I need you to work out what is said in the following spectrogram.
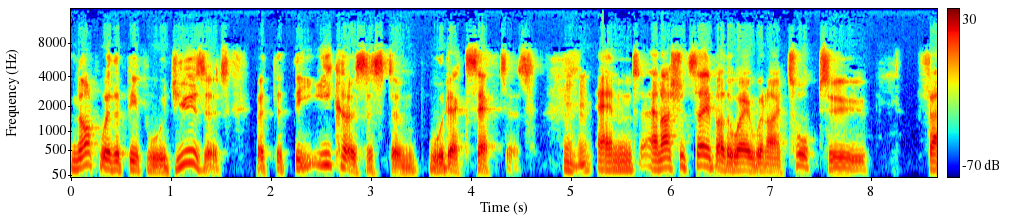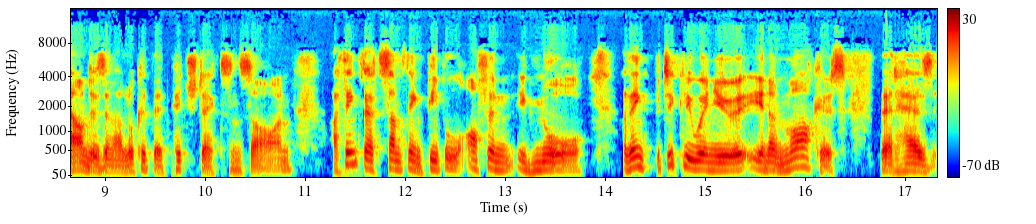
not whether people would use it, but that the ecosystem would accept it. Mm-hmm. And and I should say, by the way, when I talk to founders and I look at their pitch decks and so on, I think that's something people often ignore. I think, particularly when you're in a market that has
